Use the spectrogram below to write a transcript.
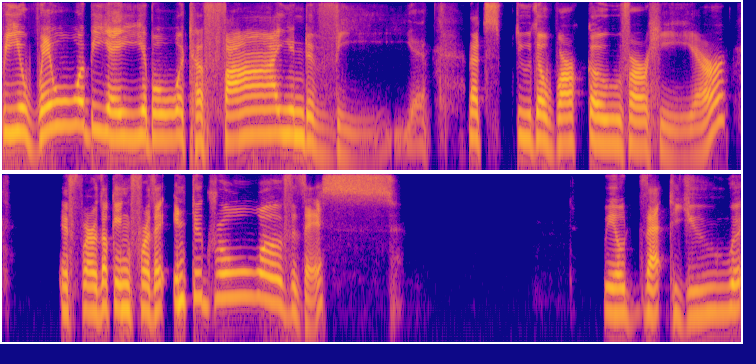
we will be able to find V. Let's do the work over here. If we're looking for the integral of this, we'll let u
